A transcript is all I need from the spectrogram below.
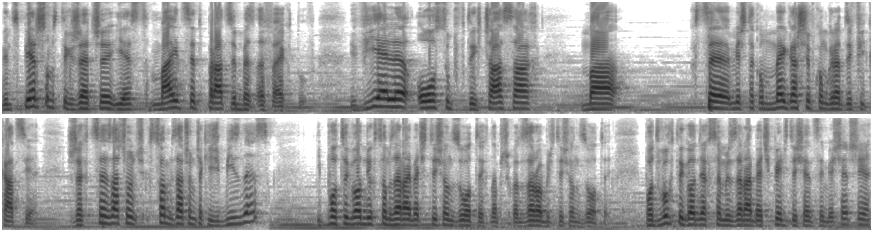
Więc pierwszą z tych rzeczy jest mindset pracy bez efektów. Wiele osób w tych czasach ma chce mieć taką mega szybką gratyfikację, że chce zacząć, chcą zacząć jakiś biznes i po tygodniu chcą zarabiać 1000 zł, na przykład zarobić 1000 zł. Po dwóch tygodniach chcą już zarabiać 5000 miesięcznie,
